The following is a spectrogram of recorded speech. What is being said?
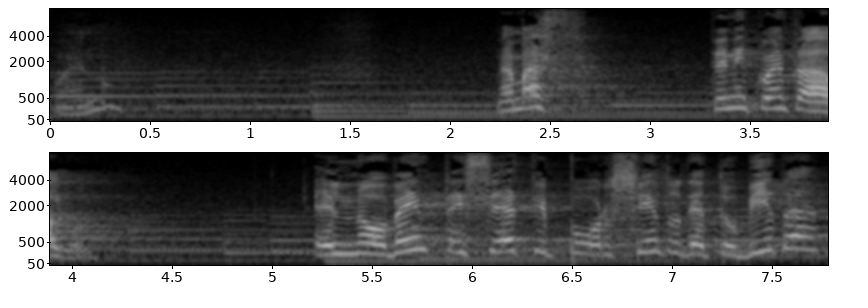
Bueno. Nada más, ten em conta algo. El 97% de tu vida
